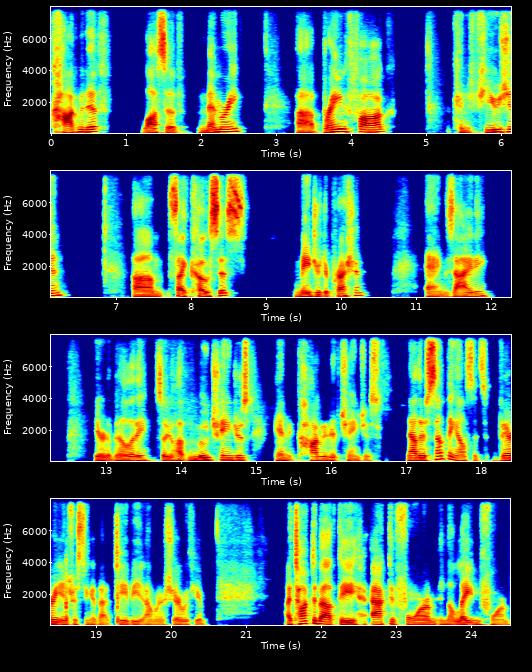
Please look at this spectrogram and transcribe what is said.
cognitive loss of memory, uh, brain fog, confusion, um, psychosis, major depression, anxiety, irritability. So you'll have mood changes and cognitive changes. Now, there's something else that's very interesting about TB that I want to share with you. I talked about the active form and the latent form.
